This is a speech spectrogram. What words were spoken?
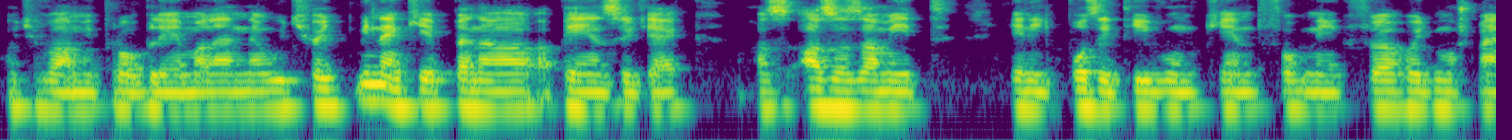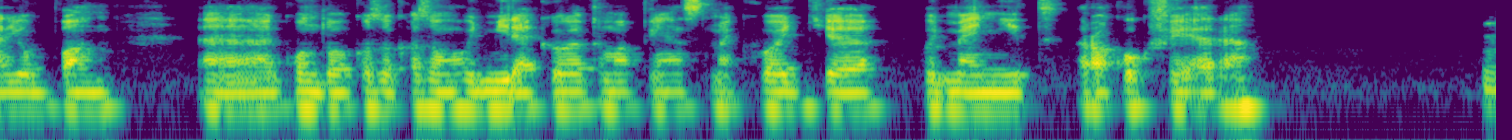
hogyha valami probléma lenne. Úgyhogy mindenképpen a, a pénzügyek az, az az, amit én így pozitívumként fognék föl, hogy most már jobban gondolkozok azon, hogy mire költöm a pénzt, meg hogy, hogy mennyit rakok félre. Hm.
